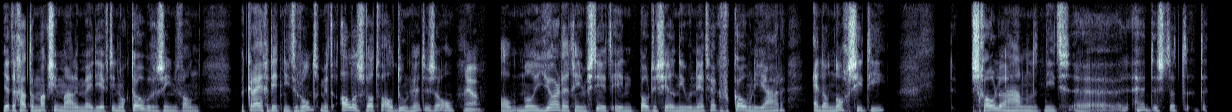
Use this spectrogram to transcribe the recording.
Jette gaat er maximaal in mee. Die heeft in oktober gezien van, we krijgen dit niet rond met alles wat we al doen. Hè. Het is al, ja. al miljarden geïnvesteerd in potentieel nieuwe netwerken voor komende jaren. En dan nog ziet hij Scholen halen het niet. Uh, hè, dus dat, de,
